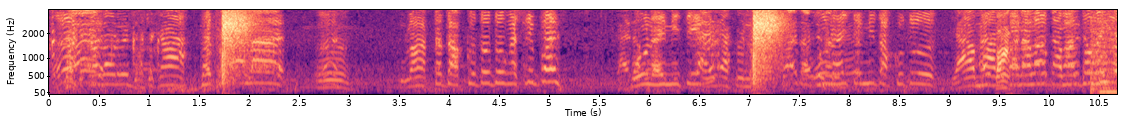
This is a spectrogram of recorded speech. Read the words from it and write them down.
झटका लावला झटका झटका आलाय. तुला आता दाखवतो दोघांनी पण. कोण आहे मी ते? कोण आहे ते मी दाखवतो. या मालकाला कामाला ठेवायचं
